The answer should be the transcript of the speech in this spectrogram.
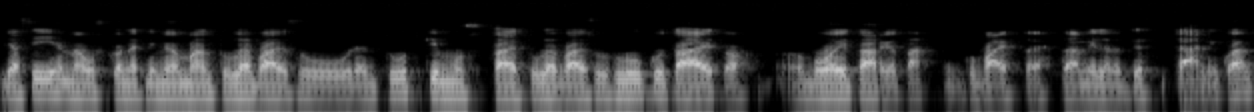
ja siihen mä uskon, että nimenomaan tulevaisuuden tutkimus tai tulevaisuuslukutaito voi tarjota niin kuin vaihtoehtoja, millä me pystytään niin kuin,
